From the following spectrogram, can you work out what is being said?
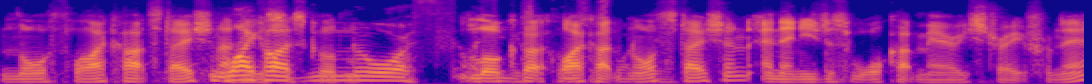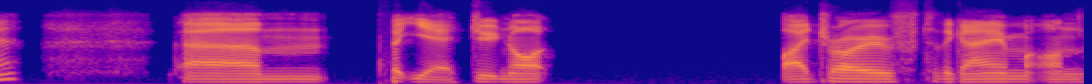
North Leichhardt Station. I think it's Leichhardt called North. I Look is the closest Leichhardt North yeah. Station, and then you just walk up Mary Street from there. Um, but yeah, do not. I drove to the game on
